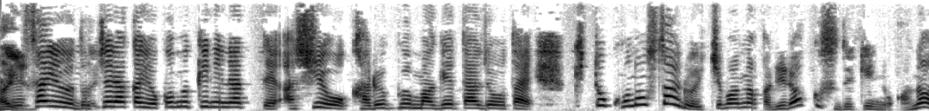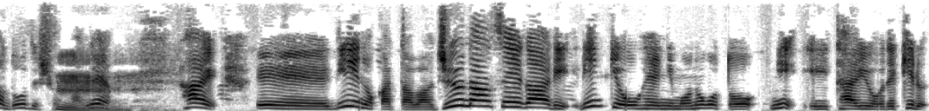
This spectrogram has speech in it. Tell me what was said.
いえー左右どちらか横向きになって足を軽く曲げた状態。きっとこのスタイル一番なんかリラックスできるのかな？どうでしょうかね。うんはい。えー、D の方は柔軟性があり、臨機応変に物事にえー対応できる、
